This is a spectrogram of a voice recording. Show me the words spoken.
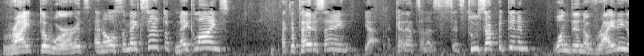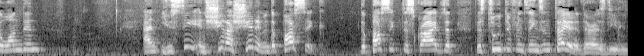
write the words and also make sirtut, make lines. Like the Torah is saying, yeah, okay, that's an, it's, it's two separate dinim. One din of writing and one din. And you see in Shira Shirim, in the Pasik, the pasuk describes that there's two different things in Torah. There is the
